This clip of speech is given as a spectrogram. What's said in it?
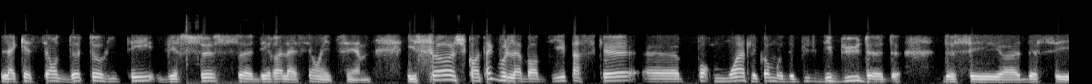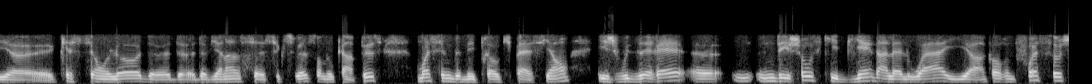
la question d'autorité versus euh, des relations intimes. Et ça, je suis content que vous l'abordiez parce que euh, pour moi, comme au début, le début de, de, de ces, euh, de ces questions-là de, de, de violence sexuelle sur nos campus, moi, c'est une de mes préoccupations. Et je vous dirais, une, des choses qui est bien dans la loi, et encore une fois, ça, je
